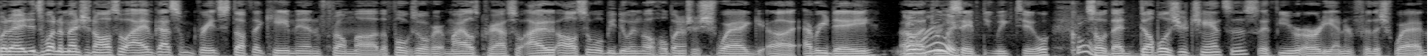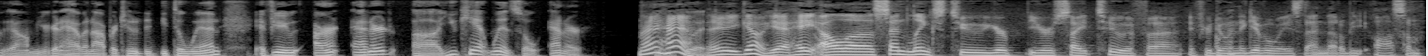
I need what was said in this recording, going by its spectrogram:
But I just want to mention also, I've got some great stuff that came in from uh, the folks over at Milescraft. So I also will be doing a whole bunch of swag uh, every day uh, Oh, during really? Safety Week too. Cool. So that doubles your chances. If you're already entered for the swag, um, you're going to have an opportunity to win. If you aren't entered, uh, you can't win. So enter. Uh-huh, there you go. Yeah. Hey, I'll uh, send links to your your site too if uh, if you're doing the giveaways. Then that'll be awesome.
